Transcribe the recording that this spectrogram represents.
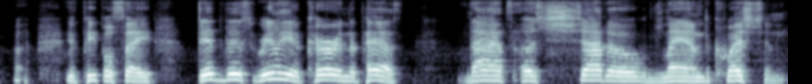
if people say, did this really occur in the past? That's a Shadowland question.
